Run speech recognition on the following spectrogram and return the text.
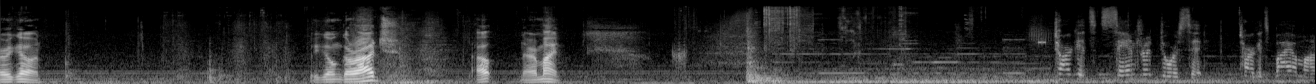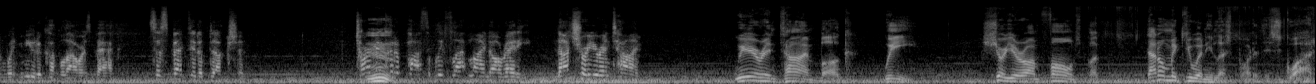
Where are we going? We going garage? Oh, never mind. Target's Sandra Dorsett. Target's biomon went mute a couple hours back. Suspected abduction. Target Mm. could have possibly flatlined already. Not sure you're in time. We're in time, Bug. We. Sure you're on phones, but that don't make you any less part of this squad.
